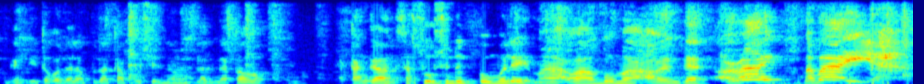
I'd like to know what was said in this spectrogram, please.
Hanggang dito ko na lang po tatapusin ng vlog na to. At hanggang sa susunod po muli, mga kawambo, mga kawemdet. Alright, bye-bye!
